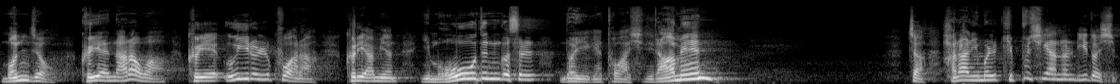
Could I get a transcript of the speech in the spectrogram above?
먼저 그의 나라와 그의 의를 구하라. 그리하면 이 모든 것을 너희에게 도하시리라. 아멘. 자, 하나님을 기쁘시게 하는 리더십.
